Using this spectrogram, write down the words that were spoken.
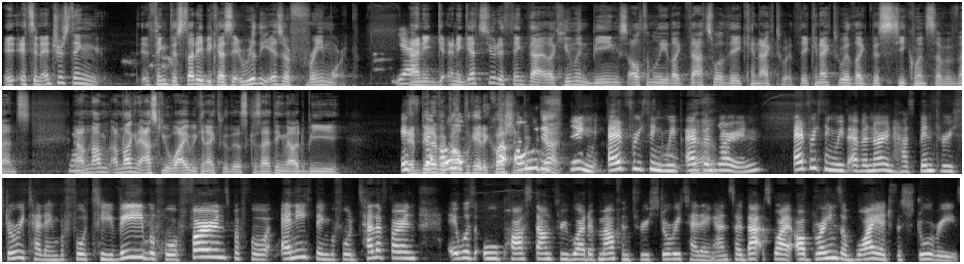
It, it's an interesting thing to study because it really is a framework. Yeah. And it, and it gets you to think that like human beings ultimately like that's what they connect with. They connect with like this sequence of events. Yeah. And I'm not I'm not going to ask you why we connect with this because I think that would be it's a bit of a complicated question. The oldest yeah. thing, everything we've ever yeah. known, everything we've ever known has been through storytelling. Before TV, before phones, before anything, before telephone, it was all passed down through word of mouth and through storytelling. And so that's why our brains are wired for stories.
